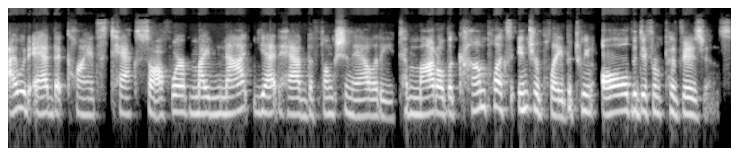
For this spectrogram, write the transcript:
I would add that clients' tax software might not yet have the functionality to model the complex interplay between all the different provisions.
